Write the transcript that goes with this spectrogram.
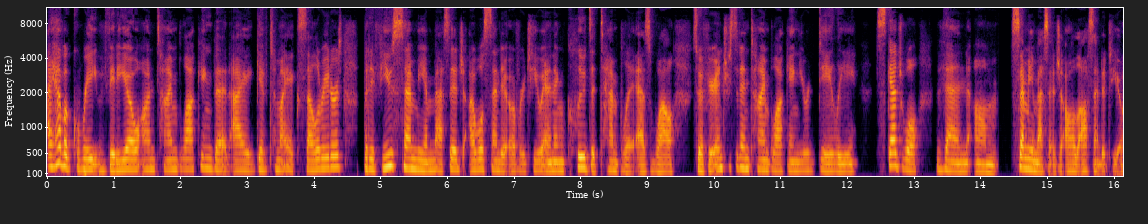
I have a great video on time blocking that i give to my accelerators but if you send me a message i will send it over to you and includes a template as well. So if you're interested in time blocking your daily schedule then um, send me a message. I'll I'll send it to you.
